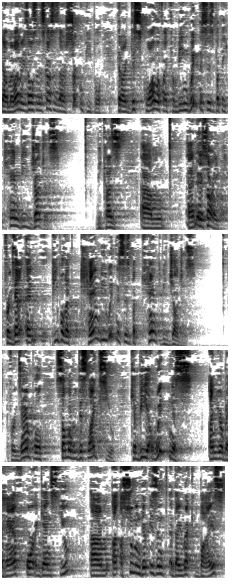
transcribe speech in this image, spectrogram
Now, Maimonides also discusses there are certain people that are disqualified from being witnesses, but they can be judges. Because, um, and, uh, sorry, for example, and people that can be witnesses but can't be judges. For example, someone who dislikes you can be a witness on your behalf or against you, um, assuming there isn't a direct bias,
